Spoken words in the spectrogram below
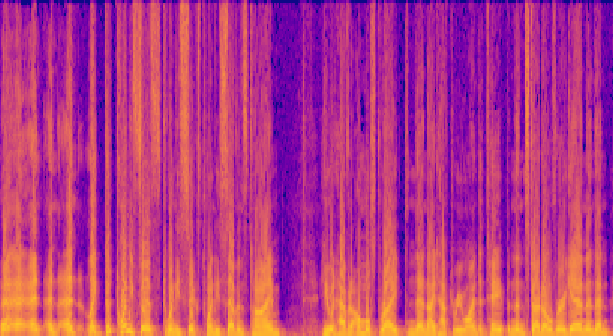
And and and, and like the 25th, 26th, 27th time, he would have it almost right, and then I'd have to rewind the tape and then start over again, and then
